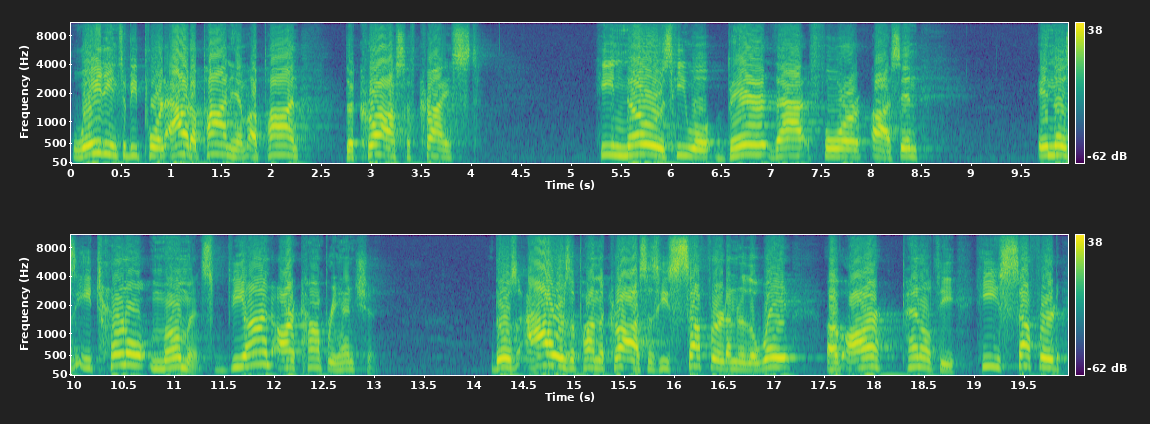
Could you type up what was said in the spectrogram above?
waiting to be poured out upon him upon the cross of Christ. He knows he will bear that for us. In, in those eternal moments beyond our comprehension, those hours upon the cross as he suffered under the weight of our penalty. He suffered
